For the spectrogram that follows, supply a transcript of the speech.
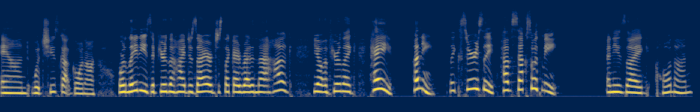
and what she's got going on. Or ladies, if you're the high desire, just like I read in that hug, you know, if you're like, hey, honey, like seriously, have sex with me. And he's like, hold on.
